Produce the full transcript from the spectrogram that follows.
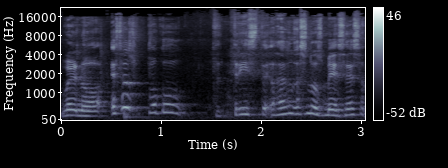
Bueno, esto es un poco triste. O sea, hace unos meses,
